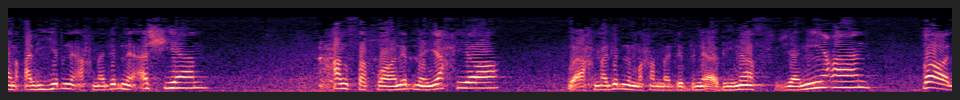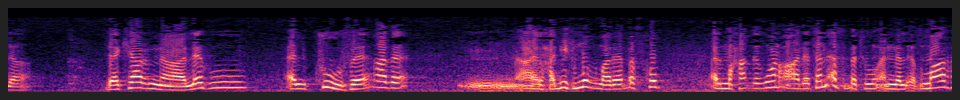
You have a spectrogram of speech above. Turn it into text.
عن علي بن أحمد بن أشيم عن صفوان بن يحيى وأحمد بن محمد بن أبي نصر جميعا قال ذكرنا له الكوفة. هذا الحديث مضمرة بس خب المحققون عادة أثبتوا أن الإضمار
